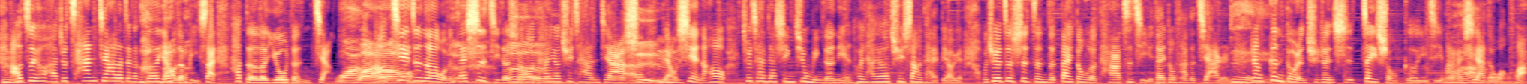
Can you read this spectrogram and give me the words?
然后最后他就参加了这个歌谣的 比赛，他得了优等奖。哇，然后接着呢，我们在市集的时候，他又去参加呃表现，然后去参加新住民的年会，他要去上台表演，我觉得这是真的带动了他自己，也带动他的家人，对，让更多人去认识这一首歌以及马来西亚的文化。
